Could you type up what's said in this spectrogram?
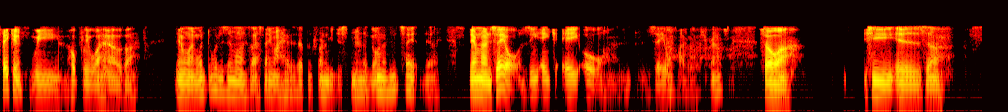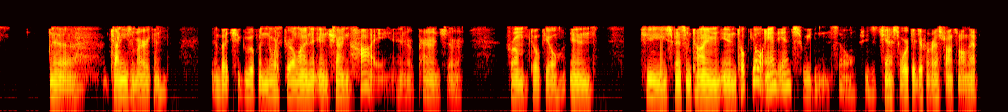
stay tuned. We hopefully will have uh, Emmeline. What what is Emmeline's last name? I had it up in front of me just a minute ago, and I didn't say it. Did I? Emmeline Zhao, Z-H-A-O, Zhao, I believe it's pronounced. So uh, she is. Uh, uh, Chinese American, but she grew up in North Carolina and Shanghai, and her parents are from Tokyo, and she spent some time in Tokyo and in Sweden, so she's a chance to work at different restaurants and all that.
